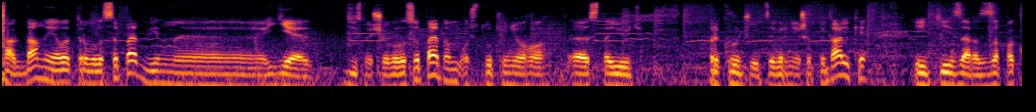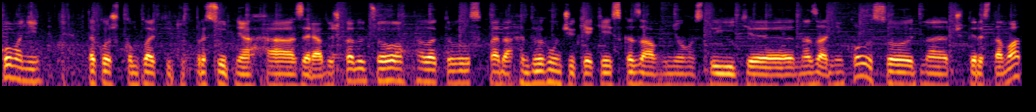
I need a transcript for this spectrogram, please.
Так, даний електровелосипед він е, є дійсно що велосипедом. Ось тут у нього е, стають, прикручуються верніше педальки, які зараз запаковані. Також в комплекті тут присутня е, зарядочка до цього електровелосипеда. Двигунчик, як я й сказав, в нього стоїть на заднє колесо на 400 Вт.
